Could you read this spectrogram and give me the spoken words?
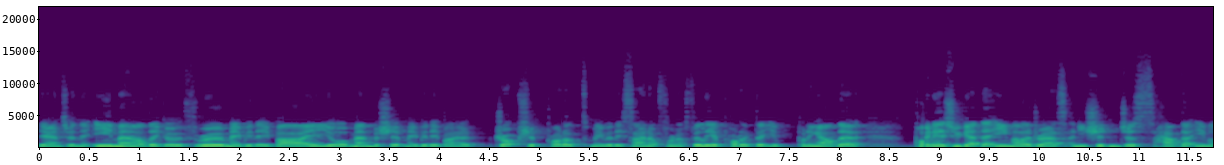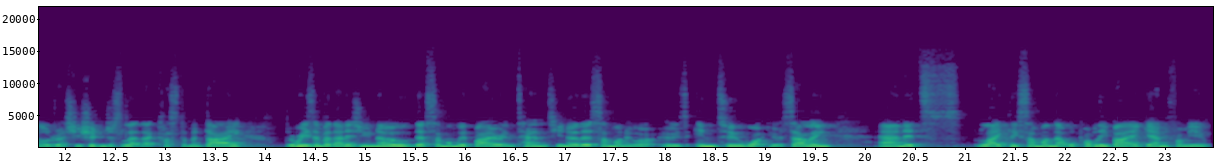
they answer in the email, they go through, maybe they buy your membership, maybe they buy a dropship product, maybe they sign up for an affiliate product that you're putting out there. Point is, you get that email address, and you shouldn't just have that email address, you shouldn't just let that customer die. The reason for that is you know there's someone with buyer intent, you know there's someone who are, who's into what you're selling, and it's likely someone that will probably buy again from you.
